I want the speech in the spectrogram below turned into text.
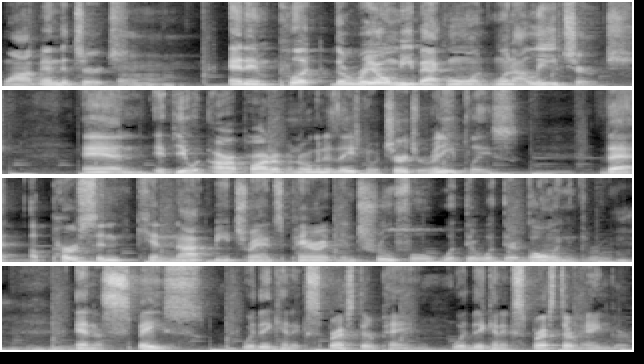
while I'm in the church. Mm-hmm. And then put the real me back on when I leave church. And if you are a part of an organization or church or any place that a person cannot be transparent and truthful with their what they're going through in a space where they can express their pain, where they can express their anger,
